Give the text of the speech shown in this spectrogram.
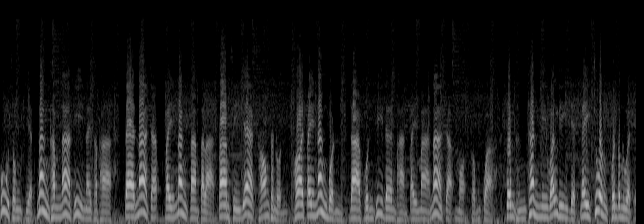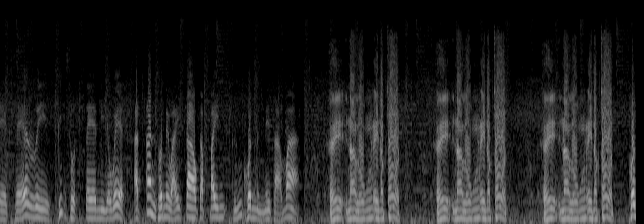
ผู้ทรงเกียรตินั่งทำหน้าที่ในสภา แต่น่าจะไปนั่งตามตลาดตามสี่แยกท้องถนน คอยไปนั่งบนด่าคนที่เดินผ่านไปมาน่าจะเหมาะสมกว่า จนถึงขั้นมีวลีเด็ดในช่วงพลตำรวจเอกเสรีพิสุทธิ์เตมียเวทอัดอั้นทนไม่ไหวกล่าวกลับไปถึงคนหนึ่งในสามว่า เฮ้ยนั่งลงไอ้นักโทษ เฮ้ยนั่งลงไอ้นักโทษ เฮ้ยนั่งลงไอ้นักโทษ คน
